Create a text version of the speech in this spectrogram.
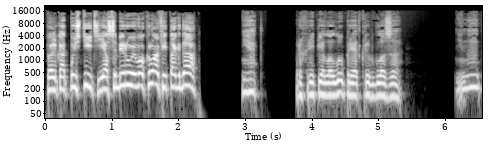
Только отпустите, я соберу его кровь, и тогда...» «Нет», — прохрипела Лу, приоткрыв глаза. «Не надо.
